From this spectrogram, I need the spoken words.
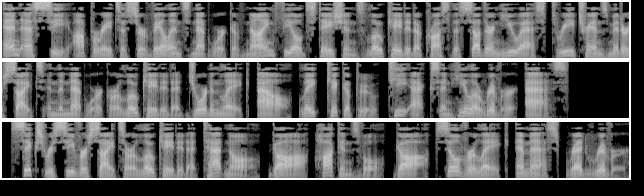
NSC operates a surveillance network of nine field stations located across the southern U.S. Three transmitter sites in the network are located at Jordan Lake, AL, Lake Kickapoo, TX and Gila River, AS. Six receiver sites are located at Tattnall, GA, Hawkinsville, GA, Silver Lake, MS, Red River,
